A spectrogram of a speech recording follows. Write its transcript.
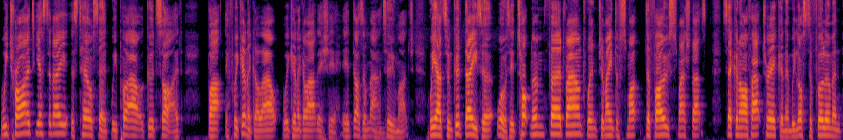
we tried yesterday, as Tell said, we put out a good side. But if we're gonna go out, we're gonna go out this year. It doesn't matter mm. too much. We had some good days at what was it, Tottenham third round when Jermaine Defoe smashed that second half hat trick, and then we lost to Fulham and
